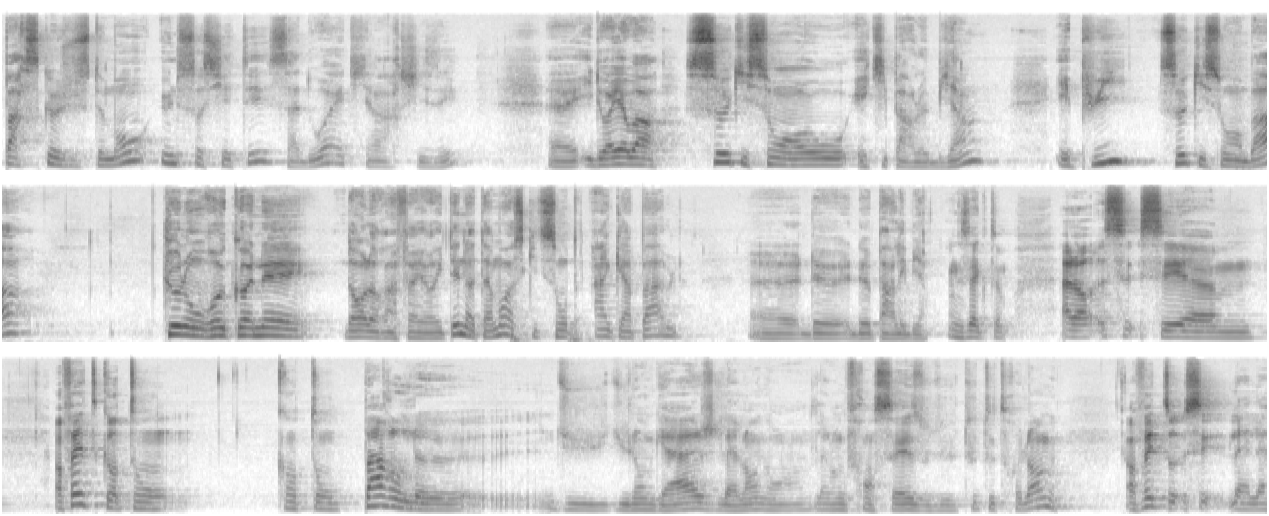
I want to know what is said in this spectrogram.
parce que justement, une société, ça doit être hiérarchisé. il doit y avoir ceux qui sont en haut et qui parlent bien, et puis ceux qui sont en bas, que l'on reconnaît dans leur infériorité, notamment à ce qu'ils sont incapables euh, de, parler bien. Exactement. Alors, c'est. Euh, en fait, quand on, quand on parle euh, du, langage, de la langue, française ou de toute autre langue, en fait, la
